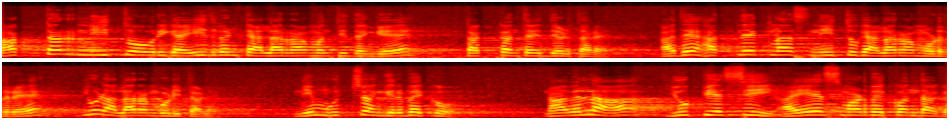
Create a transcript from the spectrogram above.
ಡಾಕ್ಟರ್ ನೀತು ಅವರಿಗೆ ಐದು ಗಂಟೆ ಅಲಾರಾಮ್ ಅಂತಿದ್ದಂಗೆ ಟಕ್ಕಂತ ಎದ್ದೇಳ್ತಾರೆ. ಅದೇ ಹತ್ತನೇ ಕ್ಲಾಸ್ ನೀತುಗೆ ಅಲಾರಾಮ್ ಹೊಡೆದ್ರೆ ಇವಳು ಅಲಾರಾಮ್ ಹೊಡಿತಾಳೆ. ನಿಮ್ಮ ಹುಚ್ಚು ಹಂಗಿರಬೇಕು. ನಾವೆಲ್ಲ U P S C, I A S ಮಾಡಬೇಕು ಅಂದಾಗ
